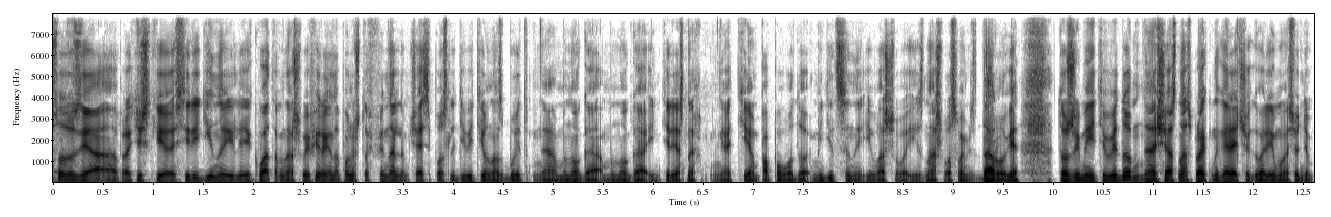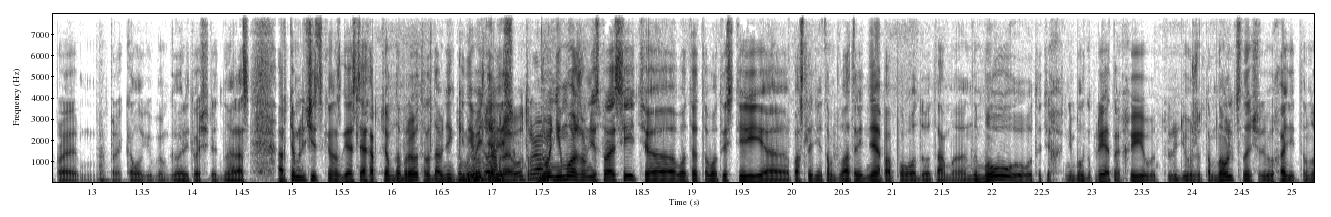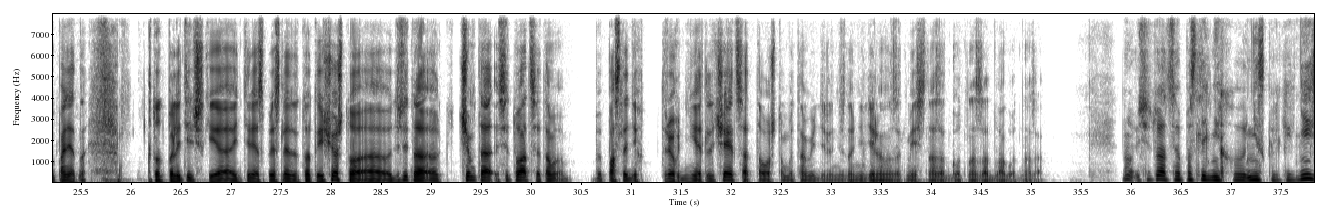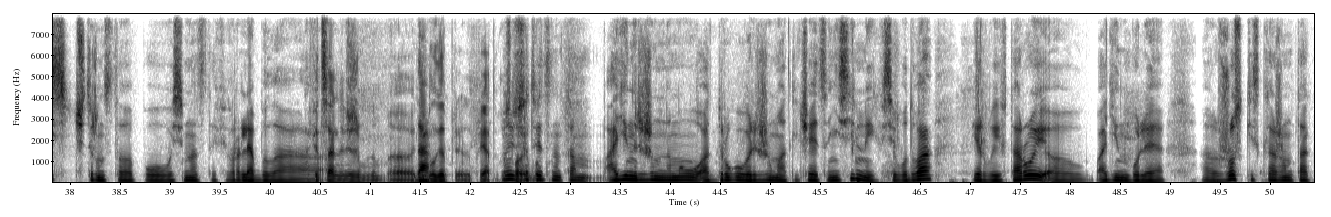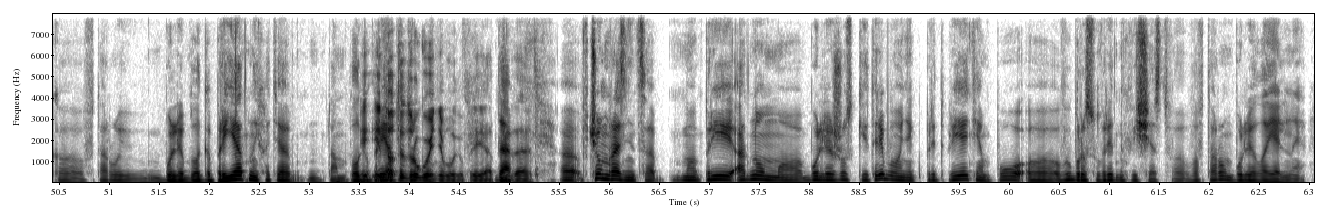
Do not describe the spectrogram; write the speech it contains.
Что, друзья, практически середина или экватор нашего эфира. Я напомню, что в финальном часе после 9 у нас будет много-много э, интересных э, тем по поводу медицины и вашего, и из нашего с вами здоровья. Тоже имейте в виду. Сейчас наш проект на горячее. Говорим сегодня про, про экологию будем говорить в очередной раз. Артем Личицкий у нас в гостях. Артем, доброе утро. Давненько доброе не виделись. Доброе утро. Ну, не можем не спросить. Вот эта вот истерия последние там 2-3 дня по поводу там НМУ, вот этих неблагоприятных, и вот люди уже там на улице начали выходить. Там, ну, понятно, кто-то политический интерес преследует, кто-то еще что. Действительно, чем-то ситуация ситуация там последних трех дней отличается от того, что мы там видели, не знаю, неделю назад, месяц назад, год назад, два года назад? Ну, ситуация последних э, нескольких дней с 14 по 18 февраля была... Официальный режим э, да. неблагоприятных Ну и, соответственно, был. там один режим НМО от другого режима отличается не сильно, их всего два первый и второй. Э, один более э, жесткий, скажем так, э, второй более благоприятный, хотя там благоприятный. И, и тот, и другой неблагоприятный, да. да. В чем разница? При одном более жесткие требования к предприятиям по выбросу вредных веществ, во втором более лояльные.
